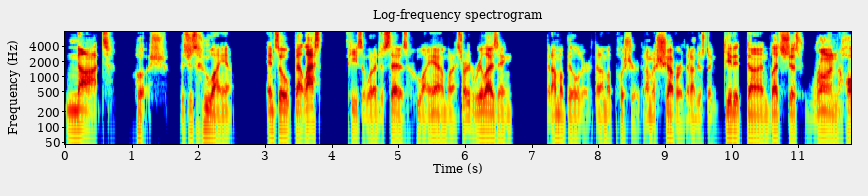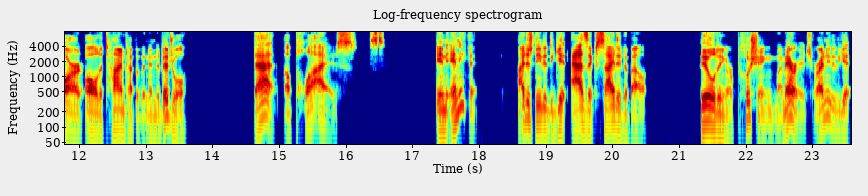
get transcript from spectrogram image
not push. It's just who I am. And so that last piece of what I just said is who I am. When I started realizing that I'm a builder, that I'm a pusher, that I'm a shover, that I'm just a get it done, let's just run hard all the time type of an individual, that applies in anything. I just needed to get as excited about building or pushing my marriage, or I needed to get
